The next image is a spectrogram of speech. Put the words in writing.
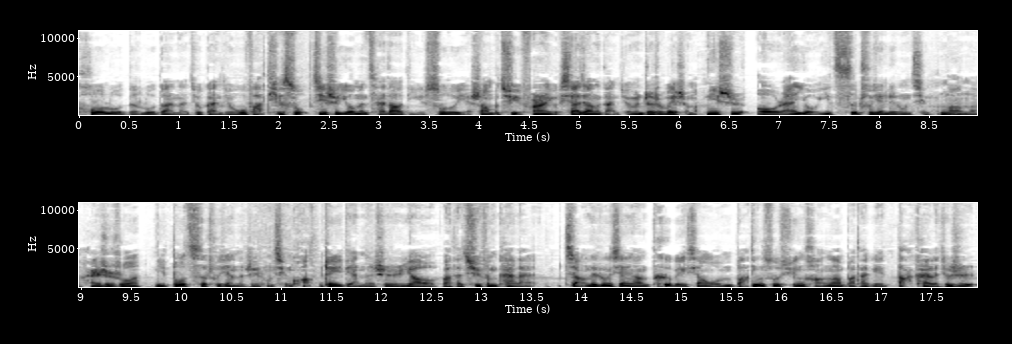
坡路的路段呢，就感觉无法提速，即使油门踩到底，速度也上不去，反而有下降的感觉。问这是为什么？你是偶然有一次出现这种情况呢，还是说你多次出现的这种情况？这一点呢是要把它区分开来。讲的这种现象特别像我们把定速巡航啊把它给打开了，就是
